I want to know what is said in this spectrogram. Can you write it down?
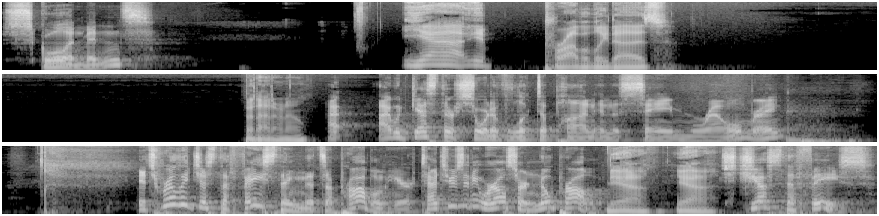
school admittance? Yeah, it probably does. But I don't know. I, I would guess they're sort of looked upon in the same realm, right? It's really just the face thing that's a problem here. Tattoos anywhere else are no problem. Yeah, yeah. It's just the face.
